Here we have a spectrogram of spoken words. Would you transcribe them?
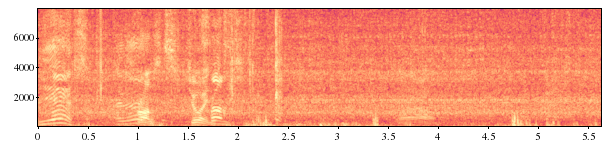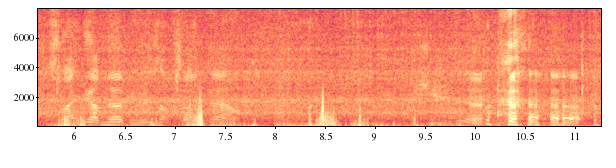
Um, Yes, I. Front joint. Front. wow. Slightly unnerving when it's upside down. Yeah.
